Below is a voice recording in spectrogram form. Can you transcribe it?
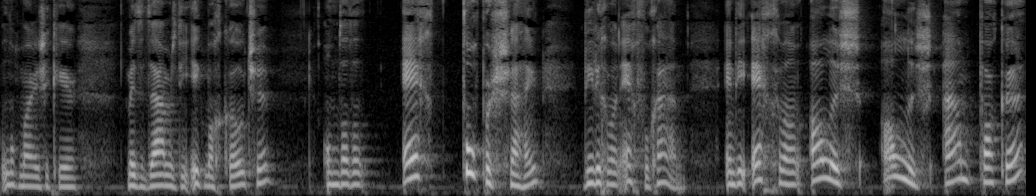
nog maar eens een keer, met de dames die ik mag coachen. Omdat het echt toppers zijn die er gewoon echt voor gaan. En die echt gewoon alles, alles aanpakken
